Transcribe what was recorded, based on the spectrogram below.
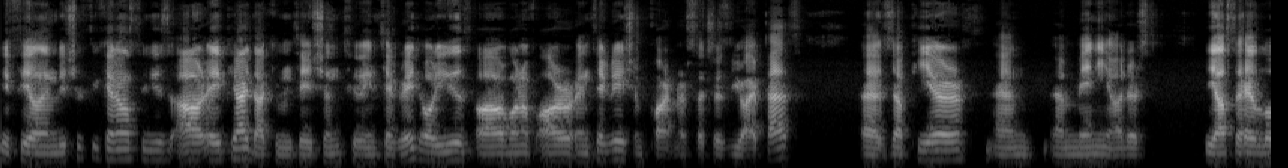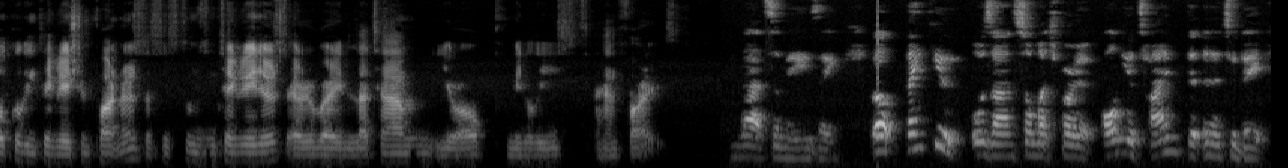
you feel ambitious, you can also use our API documentation to integrate, or use our one of our integration partners such as UiPath, uh, Zapier, and uh, many others. We also have local integration partners, the systems integrators everywhere in Latam, Europe, Middle East, and Far East. That's amazing. Well, thank you, Ozan, so much for all your time uh, today.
